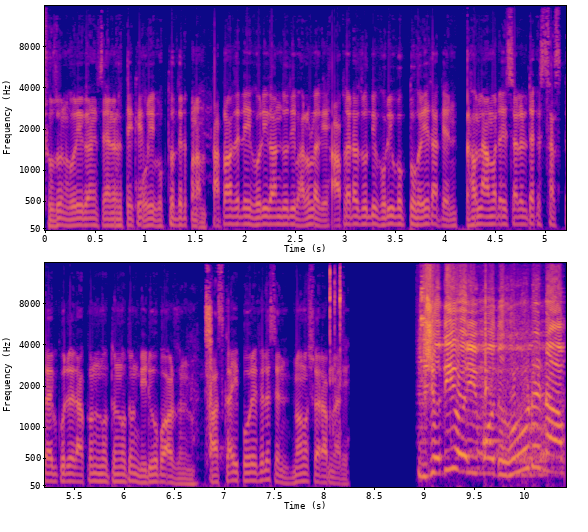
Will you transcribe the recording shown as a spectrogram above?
সুজন হরিগান চ্যানেল থেকে হরিভক্তদের প্রণাম। আপনাদের এই হরিগান যদি ভালো লাগে, আপনারা যদি হরিভক্ত হয়ে থাকেন, তাহলে আমার এই চ্যানেলটাকে সাবস্ক্রাইব করে রাখুন নতুন নতুন ভিডিও পাওয়ার জন্য। সাবস্ক্রাইব করে ফেলেছেন, নমস্কার আপনাকে। যদি ওই মধুর নাম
